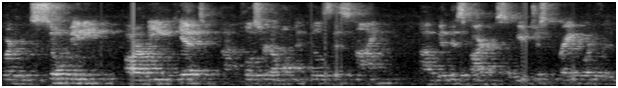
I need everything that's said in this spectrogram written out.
where so many are being hit uh, closer to home it feels this time uh, with this virus. So we just pray, Lord, for,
